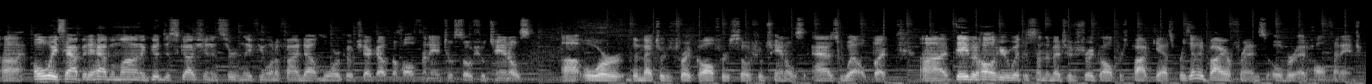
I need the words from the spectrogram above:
uh, always happy to have him on. A good discussion, and certainly if you want to find out more, go check out the Hall Financial social channels uh, or the Metro Detroit Golfers social channels as well. But uh, David Hall here with us on the Metro Detroit Golfers podcast, presented by our friends over at Hall Financial.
